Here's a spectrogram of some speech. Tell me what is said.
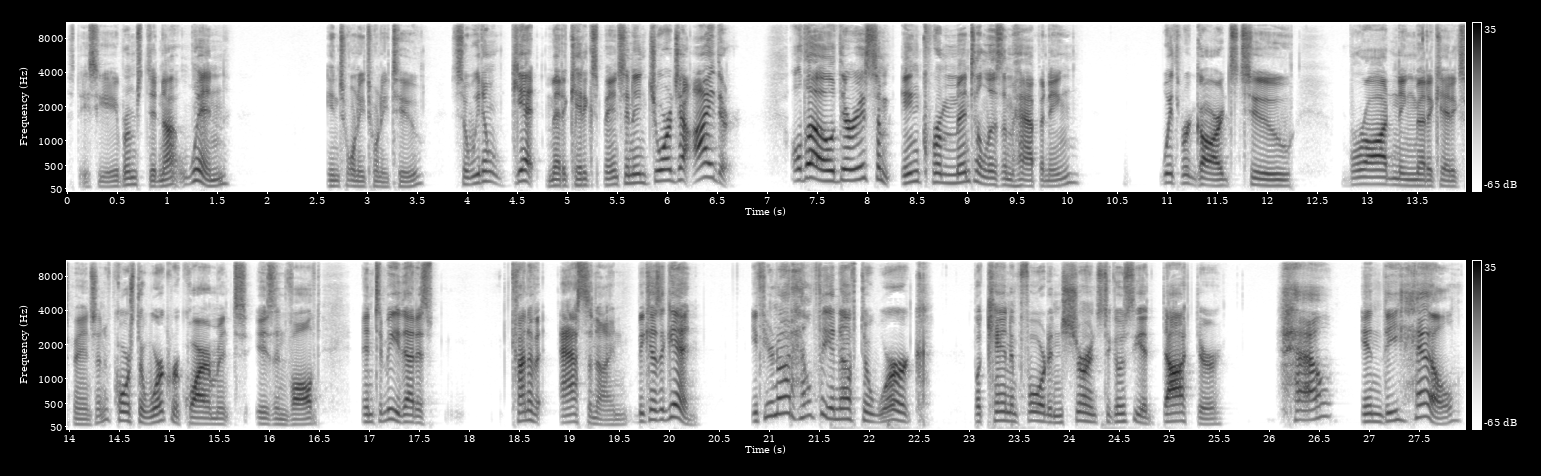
Stacey Abrams did not win in 2022. So we don't get Medicaid expansion in Georgia either. Although there is some incrementalism happening with regards to broadening Medicaid expansion. Of course, the work requirement is involved. And to me, that is kind of asinine because, again, if you're not healthy enough to work but can't afford insurance to go see a doctor, how in the hell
